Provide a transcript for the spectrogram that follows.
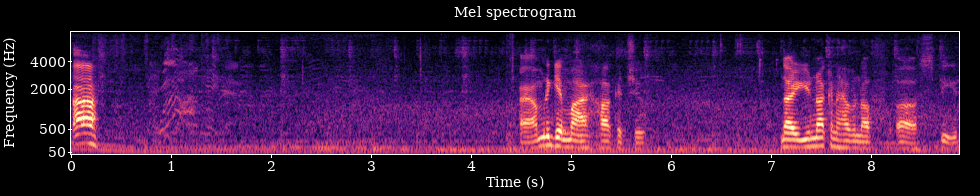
Ah! Alright, I'm gonna get my Hakuchou. No, you're not gonna have enough uh, speed.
